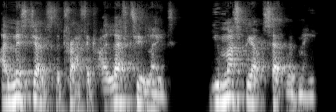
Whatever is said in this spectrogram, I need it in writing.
I misjudged the traffic. I left too late. You must be upset with me.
